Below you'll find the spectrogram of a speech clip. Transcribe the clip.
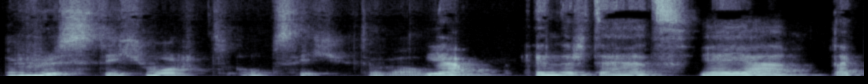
rustig wordt op zich, toch wel. Ja, inderdaad. Ja, ja. Dat,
